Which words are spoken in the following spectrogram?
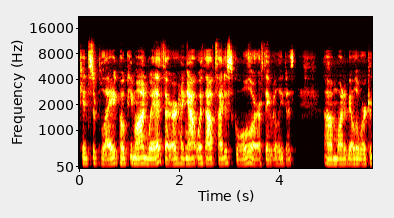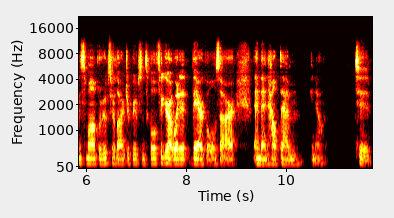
kids to play Pokemon with or hang out with outside of school, or if they really just um, want to be able to work in small groups or larger groups in school, figure out what it, their goals are, and then help them, you know, to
